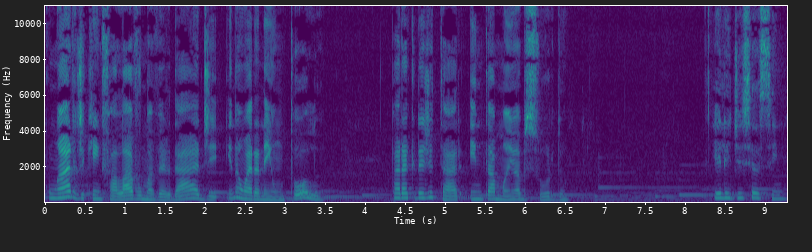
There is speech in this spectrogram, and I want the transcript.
com ar de quem falava uma verdade e não era nenhum tolo, para acreditar em tamanho absurdo. Ele disse assim:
